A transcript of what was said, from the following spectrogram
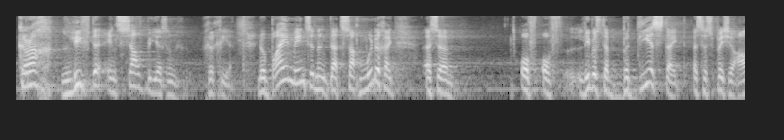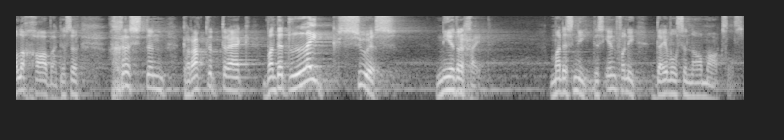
krag, liefde en selfbeheersing gegee. Nou baie mense dink dat sagmoedigheid is 'n of of liewerste bedeesdheid is 'n spesiale gawe. Dis 'n Christen karaktertrek want dit lyk soos nederigheid. Maar dis nie, dis een van die duiwelse namaaksels.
